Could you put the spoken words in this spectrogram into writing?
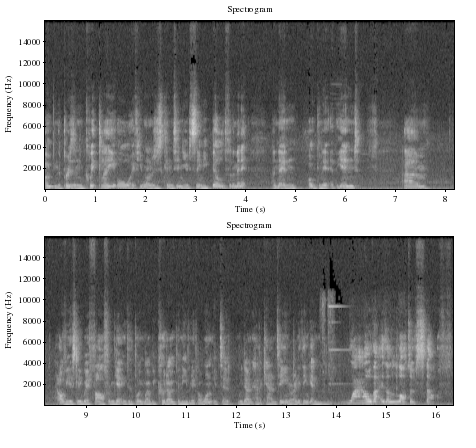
open the prison quickly, or if you want to just continue to see me build for the minute and then open it at the end. Um, obviously, we're far from getting to the point where we could open even if I wanted to. We don't have a canteen or anything, and wow, that is a lot of stuff.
